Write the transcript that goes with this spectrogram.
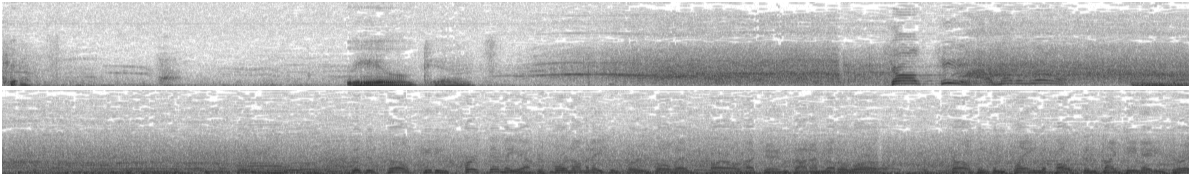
tears. Real tears. Charles Keating, Another World. This is Charles Keating's first Emmy after four nominations for his role as Carl Hutchins on Another World. Charles has been playing the part since 1983.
